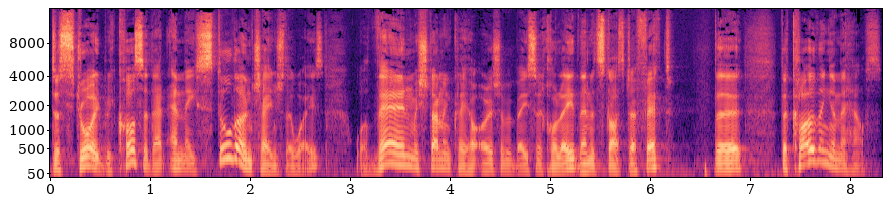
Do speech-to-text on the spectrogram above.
destroyed because of that, and they still don't change their ways, well then, then it starts to affect the, the clothing in the house.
